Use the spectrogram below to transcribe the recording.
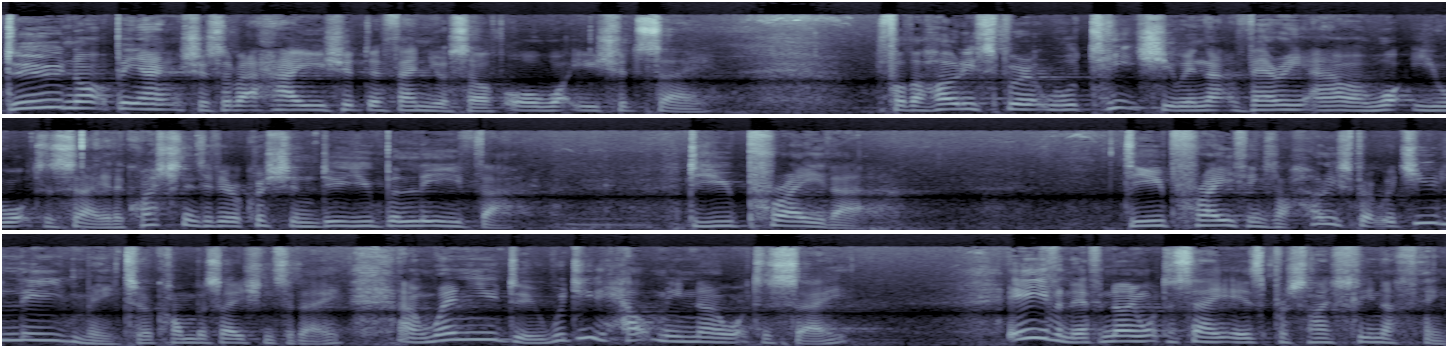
Do not be anxious about how you should defend yourself or what you should say. For the Holy Spirit will teach you in that very hour what you ought to say. The question is if you're a Christian, do you believe that? Do you pray that? Do you pray things like, Holy Spirit, would you lead me to a conversation today? And when you do, would you help me know what to say? Even if knowing what to say is precisely nothing.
